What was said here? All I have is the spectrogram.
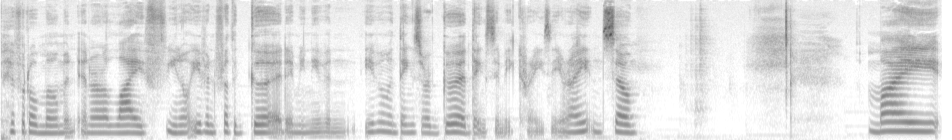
pivotal moment in our life, you know, even for the good. I mean, even even when things are good, things can be crazy, right? And so my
